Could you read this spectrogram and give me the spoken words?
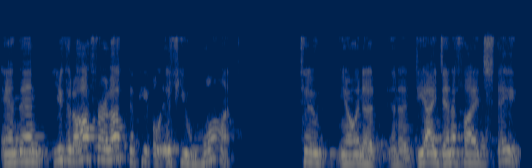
And then you could offer it up to people if you want to, you know, in a, in a de-identified state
